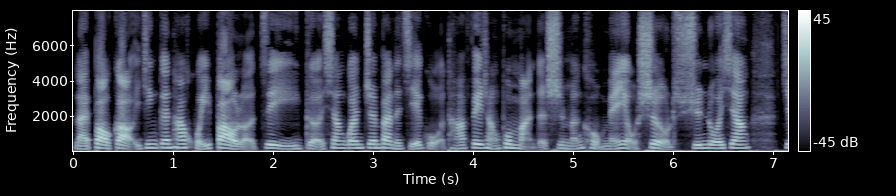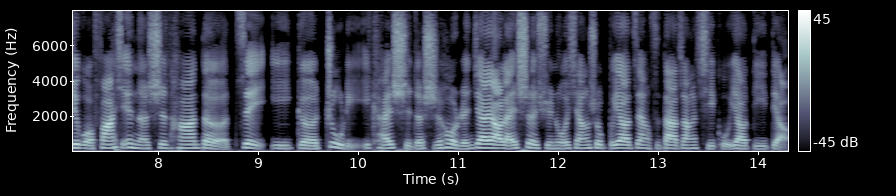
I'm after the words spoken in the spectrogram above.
来报告，已经跟他回报了这一个相关侦办的结果。他非常不满的是门口没有设巡逻箱，结果发现呢是他的这一个助理一开始的时候，人家要来设巡逻箱，说不要这样子大张旗鼓，要低调。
